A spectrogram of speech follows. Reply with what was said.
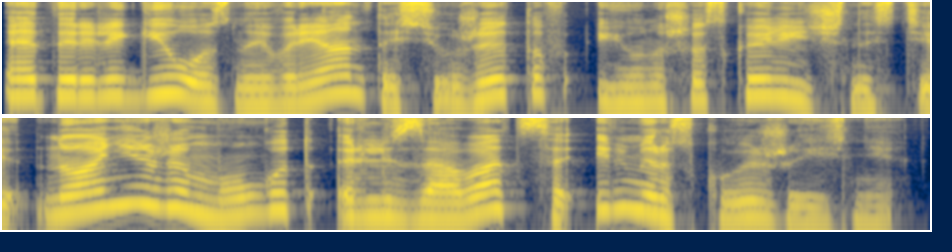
Это религиозные варианты сюжетов юношеской личности, но они же могут реализоваться и в мирской жизни –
